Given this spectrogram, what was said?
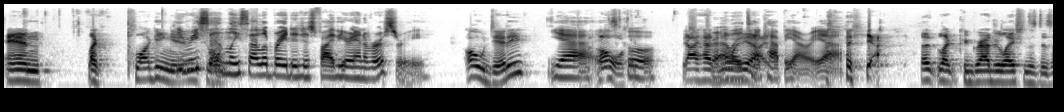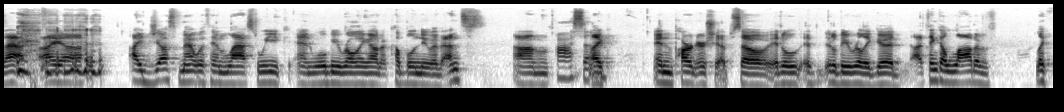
and like plugging in. He recently celebrated his five year anniversary. Oh, did he? Yeah, it was Oh, cool. Yeah, I had For no LA idea. Tech Happy Hour, yeah. yeah. Uh, Like congratulations to Zach. I uh, I just met with him last week, and we'll be rolling out a couple of new events. Um, Awesome. Like in partnership, so it'll it, it'll be really good. I think a lot of like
